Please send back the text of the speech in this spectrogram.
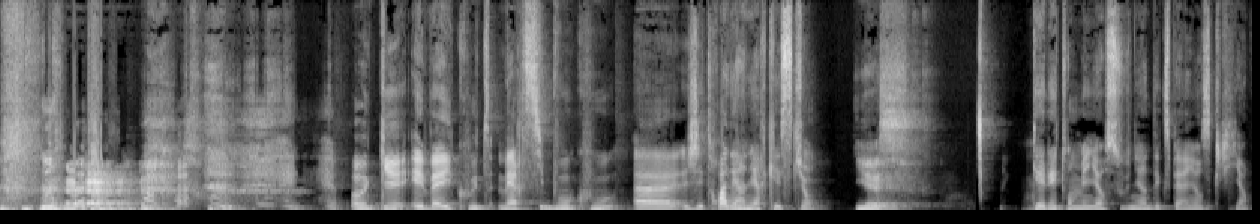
ok, et eh ben écoute, merci beaucoup. Euh, j'ai trois dernières questions. Yes. Quel est ton meilleur souvenir d'expérience client?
